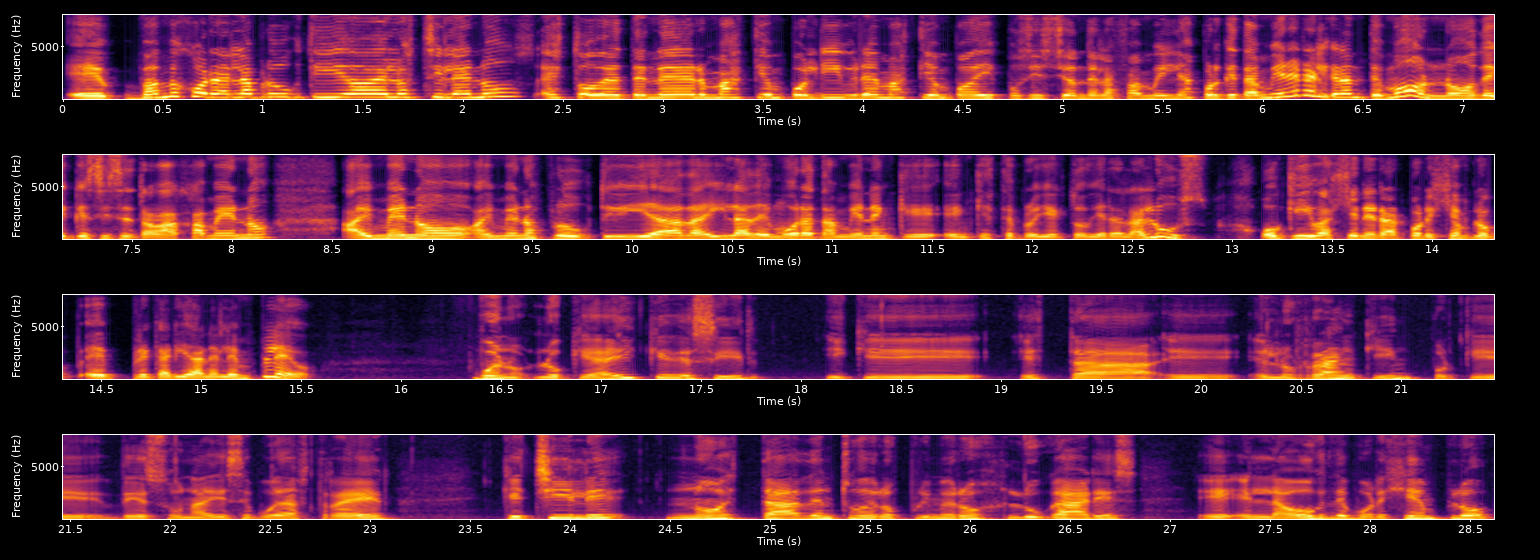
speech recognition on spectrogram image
eh, va a mejorar la productividad de los chilenos? Esto de tener más tiempo libre, más tiempo a disposición de las familias, porque también era el gran temor, ¿no? De que si se trabaja menos, hay menos, hay menos productividad, ahí la demora también en que, en que este proyecto viera la luz, o que iba a generar, por ejemplo, eh, precariedad en el empleo. Bueno, lo que hay que decir y que está en los rankings, porque de eso nadie se puede abstraer, que Chile no está dentro de los primeros lugares eh, en la OCDE, por ejemplo,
